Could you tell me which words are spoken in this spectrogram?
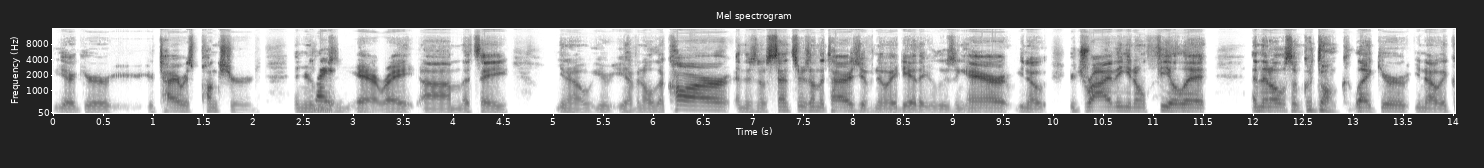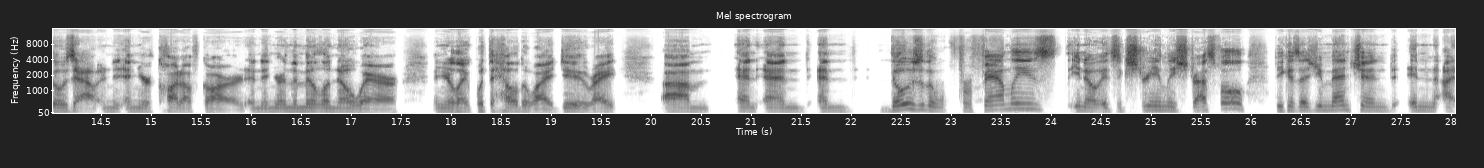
your your your tire is punctured and you're Right. losing air. Right. Um, let's say you know you you have an older car and there's no sensors on the tires. You have no idea that you're losing air. You know you're driving, you don't feel it and then all of a sudden dunk like you're you know it goes out and, and you're caught off guard and then you're in the middle of nowhere and you're like what the hell do i do right um, and and and those are the for families you know it's extremely stressful because as you mentioned in uh,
